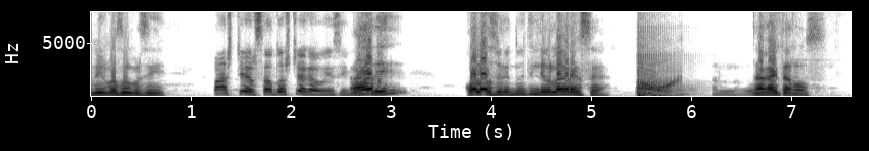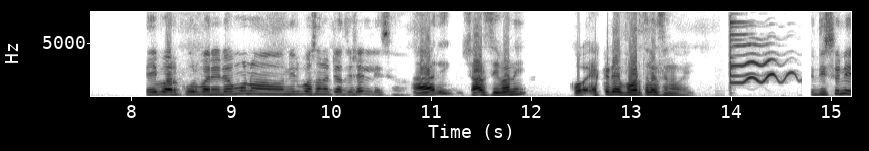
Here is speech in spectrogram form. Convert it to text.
নির্বাচন করছি। পাঁচ টাকার চা দশ টাকা হয়েছে আরে কলার ছুরি দুই তিনটে লাগা রাখছে। জাগাই তার রস। এইবার কোরবানিটা মনে নির্বাচনের টাকা লিছ আরে সারছি মানে ভরতে লাগছে না ভাই। দিছুনি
